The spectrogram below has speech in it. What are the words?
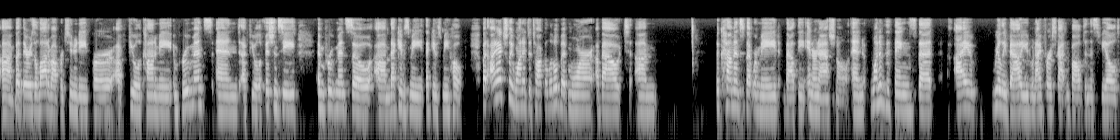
Um, but there is a lot of opportunity for uh, fuel economy improvements and uh, fuel efficiency improvements. So um, that gives me that gives me hope. But I actually wanted to talk a little bit more about um, the comments that were made about the international. And one of the things that I really valued when I first got involved in this field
